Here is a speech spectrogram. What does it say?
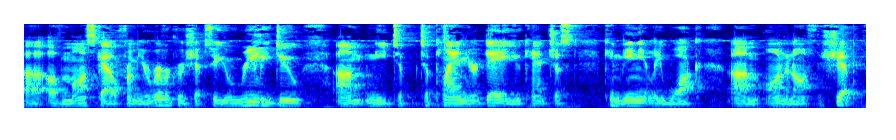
uh, of Moscow from your river cruise ship. So you really do um, need to, to plan your day. You can't just conveniently walk um, on and off the ship.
